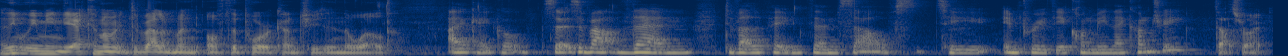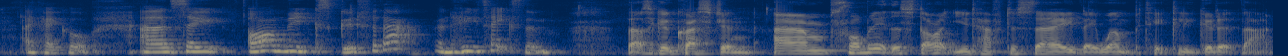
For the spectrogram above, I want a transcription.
I think we mean the economic development of the poorer countries in the world. Okay, cool. So it's about them developing themselves to improve the economy in their country? That's right. Okay, cool. Uh, so are MOOCs good for that? And who takes them? That's a good question. Um, probably at the start, you'd have to say they weren't particularly good at that.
